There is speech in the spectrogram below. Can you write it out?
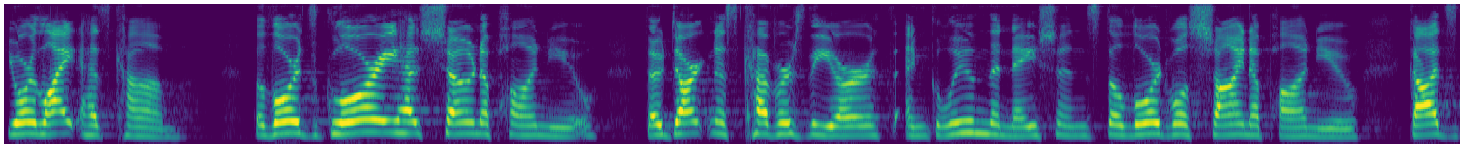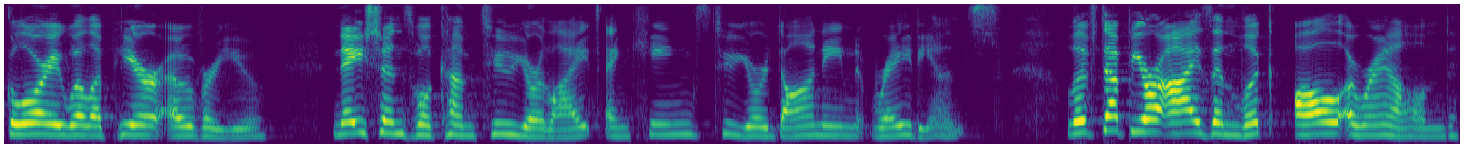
your light has come. The Lord's glory has shone upon you. Though darkness covers the earth and gloom the nations, the Lord will shine upon you. God's glory will appear over you. Nations will come to your light, and kings to your dawning radiance. Lift up your eyes and look all around.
